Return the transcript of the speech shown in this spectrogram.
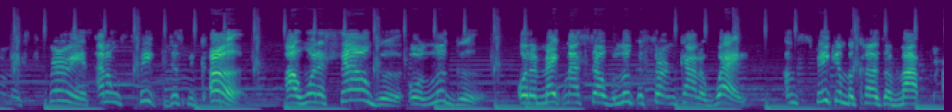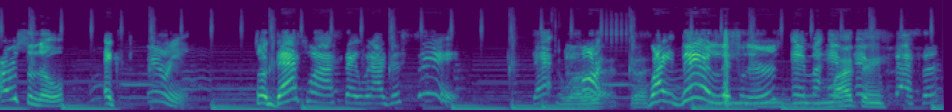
From experience, I don't speak just because I want to sound good or look good or to make myself look a certain kind of way. I'm speaking because of my personal experience. So that's why I say what I just said that well, part uh, right there, listeners, and my, my and, thing. And professor.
